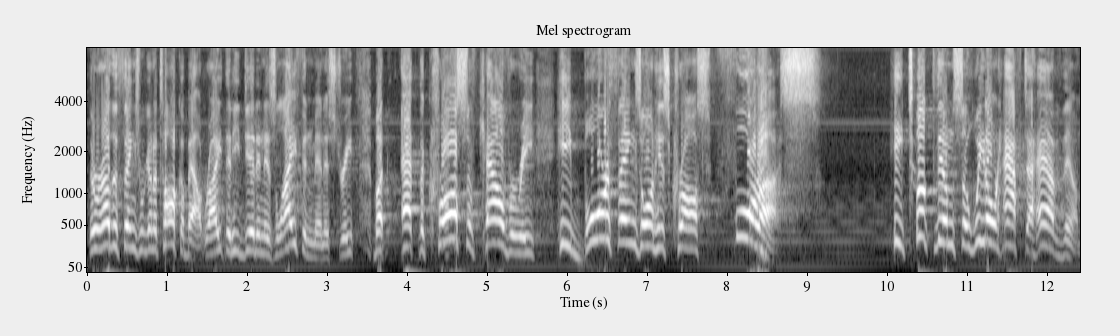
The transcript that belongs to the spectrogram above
There are other things we're going to talk about, right, that he did in his life and ministry. But at the cross of Calvary, he bore things on his cross for us. He took them so we don't have to have them.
